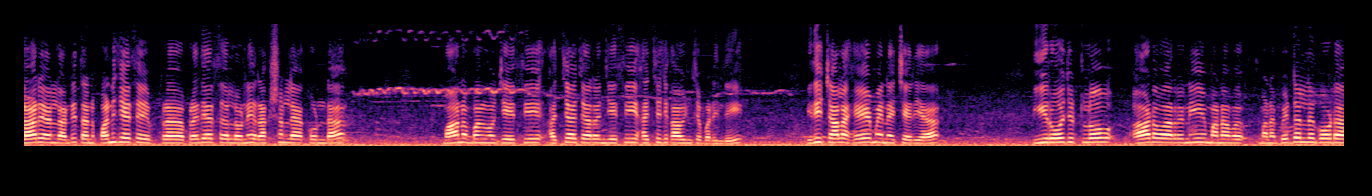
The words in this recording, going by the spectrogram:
కార్యాలయంలో అంటే తను పనిచేసే ప్ర ప్రదేశాల్లోనే రక్షణ లేకుండా మానభంగం చేసి అత్యాచారం చేసి హత్య కావించబడింది. ఇది చాలా హేయమైన చర్య. ఈ రోజుట్లో ఆడవారిని మన మన బిడ్డల్ని కూడా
